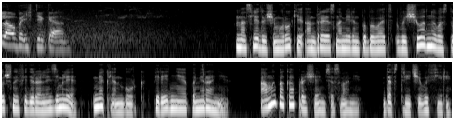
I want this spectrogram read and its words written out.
glaube ich dir gern. На следующем уроке Андреас намерен побывать в еще одной восточной федеральной земле – Мекленбург, Переднее Померание. А мы пока прощаемся с вами. До встречи в эфире.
